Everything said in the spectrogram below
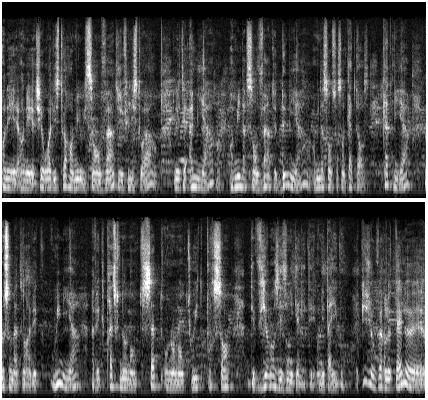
on est, on est chez Roi d'Histoire en 1820, j'ai fait l'histoire, on était 1 milliard, en 1920 2 milliards, en 1974 4 milliards, nous sommes maintenant avec 8 milliards, avec presque 97 ou 98% de violences et des inégalités. On n'est pas égaux. Et puis j'ai ouvert l'hôtel, euh,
